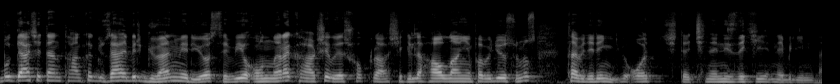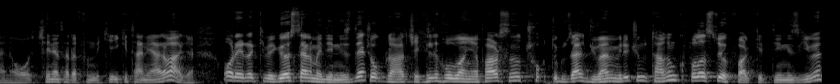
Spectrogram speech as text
Bu gerçekten tanka güzel bir güven veriyor. Seviye onlara karşı bile çok rahat şekilde haldan yapabiliyorsunuz. Tabi dediğim gibi o işte çenenizdeki ne bileyim hani o çene tarafındaki iki tane yer var ya. Oraya rakibe göstermediğinizde çok rahat şekilde haldan yaparsınız. Çok da güzel güven veriyor. Çünkü tankın kupalası yok fark ettiğiniz gibi.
